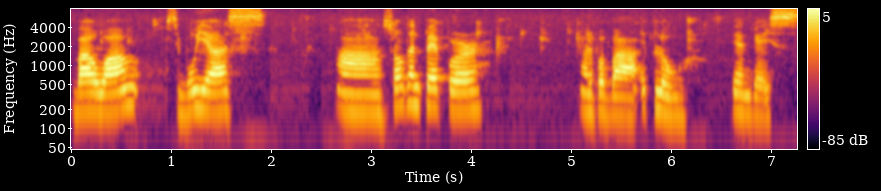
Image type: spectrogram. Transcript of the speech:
bawang, sibuyas, uh, salt and pepper, ano pa ba, itlog. Yan guys.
